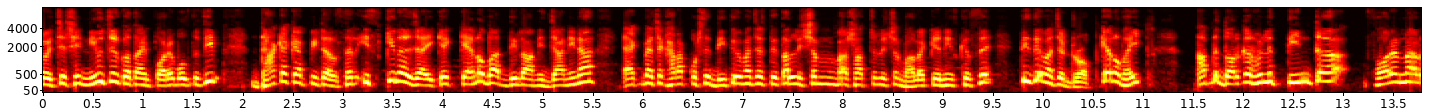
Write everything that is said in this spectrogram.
রয়েছে, সেই নিউজের কথা আমি পরে বলতেছি। ঢাকা ক্যাপিটালসের স্কিনার জাইকে কেন বাদ দিল আমি জানি না। এক ম্যাচে খারাপ করছে, দ্বিতীয় ম্যাচে তেতাল্লিশ রান বা সাতচল্লিশ রান ভালো একটা ইনিংস খেলছে, তৃতীয় ম্যাচে ড্রপ কেন ভাই? আপনি দরকার হলে তিনটা ফরেনার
